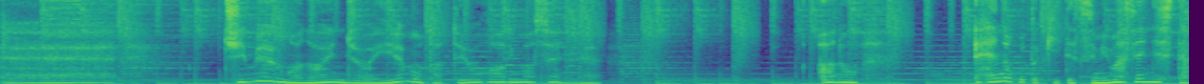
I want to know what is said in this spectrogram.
へえ地面がないんじゃ家も建てようがありませんね。あの変なこと聞いてすみませんでした。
